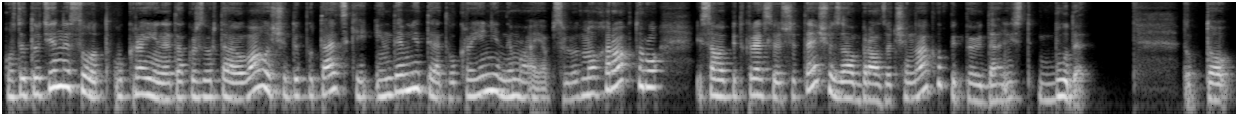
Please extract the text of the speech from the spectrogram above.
Конституційний суд України також звертає увагу, що депутатський індемнітет в Україні не має абсолютного характеру, і саме підкреслюючи те, що за образу чи наклеп відповідальність буде. Тобто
